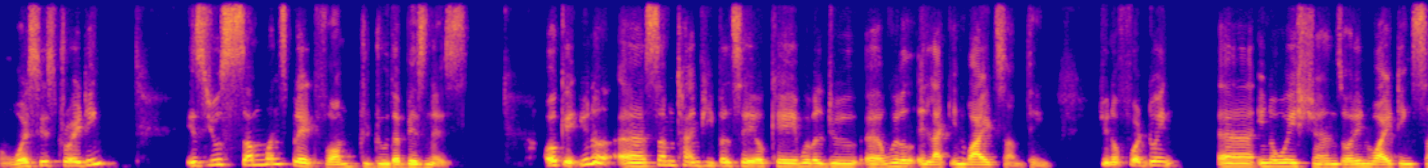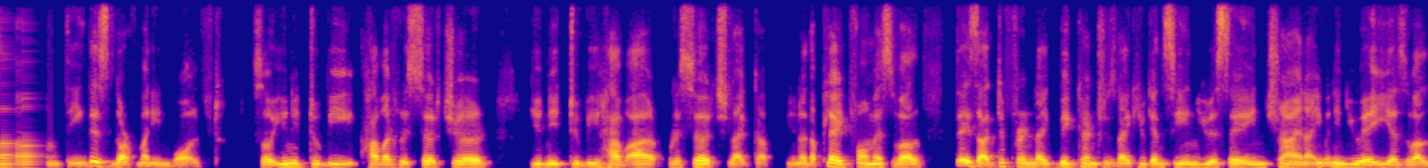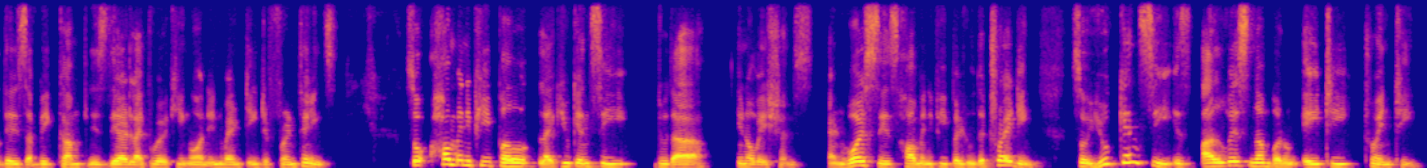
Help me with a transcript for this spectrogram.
versus trading is use someone's platform to do the business. Okay, you know, uh, sometimes people say, okay, we will do, uh, we will uh, like invite something. You know, for doing uh, innovations or inviting something, there's a lot of money involved. So you need to be have a researcher. You need to be have a research like a, you know the platform as well. There's a different like big countries like you can see in usa in china even in uae as well. There's a big companies. They are like working on inventing different things. So how many people like you can see do the innovations? And versus how many people do the trading? So you can see is always number on 80 20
